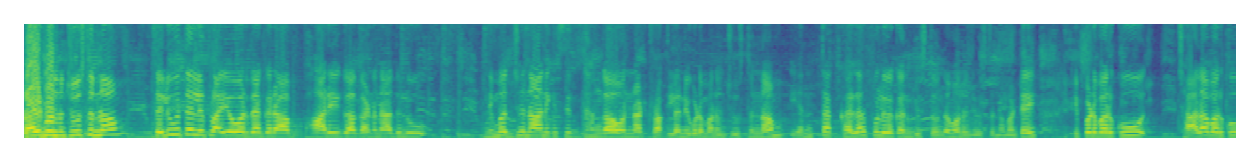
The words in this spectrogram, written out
రైట్ మనం చూస్తున్నాం. తెలుగు తల్లి ఫ్లైఓవర్ దగ్గర భారీగా గణనాథులు నిమజ్జనానికి సిద్ధంగా ఉన్న ట్రక్లని కూడా మనం చూస్తున్నాం. ఎంత కలర్ఫుల్గా కనిపిస్తుందో మనం చూస్తున్నాం. అంటే ఇప్పటి వరకు చాలా వరకు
